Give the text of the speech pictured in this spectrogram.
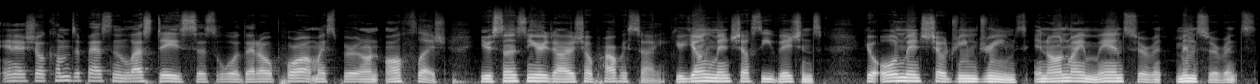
And it shall come to pass in the last days, says the Lord, that I will pour out my spirit on all flesh. Your sons and your daughters shall prophesy. Your young men shall see visions. Your old men shall dream dreams. And on my manservant, men servants,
